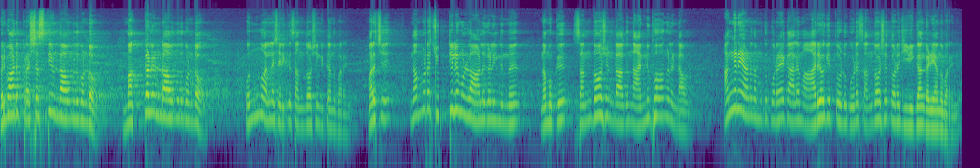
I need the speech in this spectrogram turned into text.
ഒരുപാട് പ്രശസ്തി ഉണ്ടാവുന്നത് കൊണ്ടോ മക്കൾ ഉണ്ടാവുന്നത് കൊണ്ടോ ഒന്നുമല്ല ശരിക്കും സന്തോഷം കിട്ടുക എന്ന് പറയുന്നത്. മറിച്ച് നമ്മുടെ ചുറ്റിലുമുള്ള ആളുകളിൽ നിന്ന് നമുക്ക് സന്തോഷം ഉണ്ടാകുന്ന അനുഭവങ്ങൾ ഉണ്ടാവണം. അങ്ങനെയാണ് നമുക്ക് കുറേ കാലം ആരോഗ്യത്തോടു കൂടെ സന്തോഷത്തോടെ ജീവിക്കാൻ കഴിയാമെന്ന് പറയുന്നത്.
